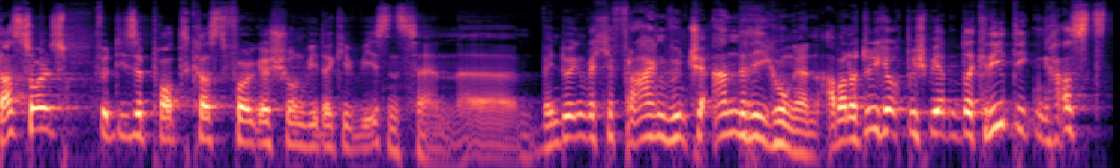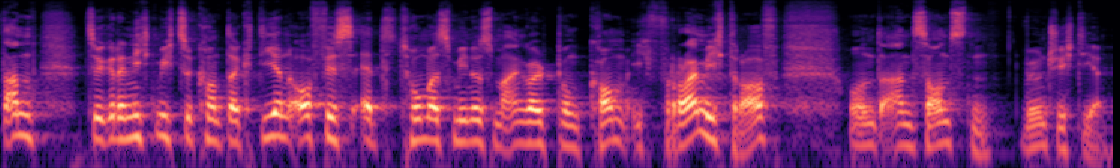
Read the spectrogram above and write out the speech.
Das soll es für diese Podcast-Folge schon wieder gewesen sein. Äh, wenn du irgendwelche Fragen, Wünsche, Anregungen, aber natürlich auch Beschwerden oder Kritiken hast, dann zögere nicht, mich zu kontaktieren. office at thomas-mangold.com. Ich freue mich drauf und ansonsten wünsche ich dir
